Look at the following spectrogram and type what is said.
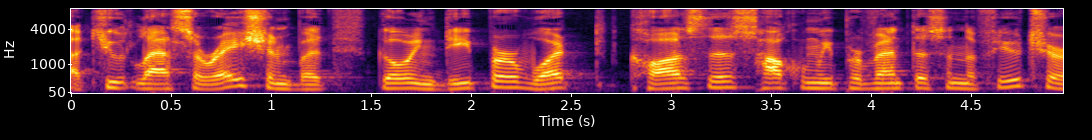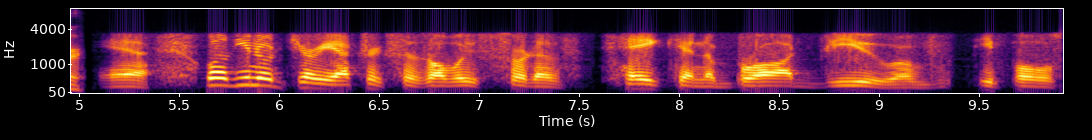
acute laceration, but going deeper. What caused this? How can we prevent this in the future? Yeah. Well, you know, geriatrics has always sort of taken a broad view of people's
